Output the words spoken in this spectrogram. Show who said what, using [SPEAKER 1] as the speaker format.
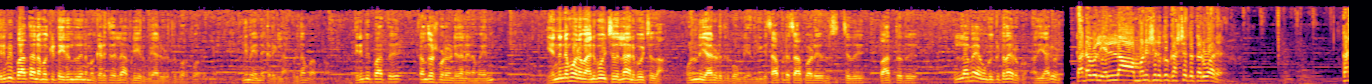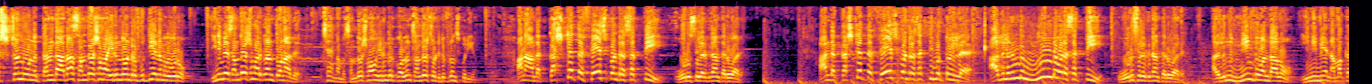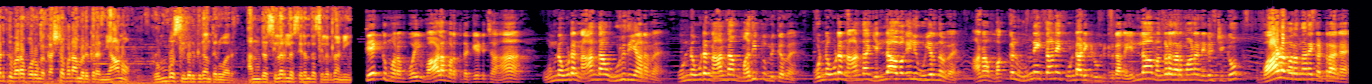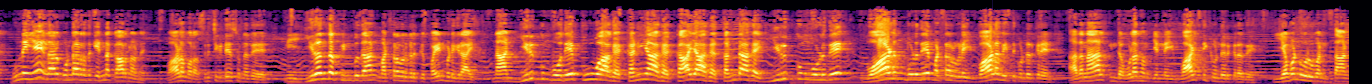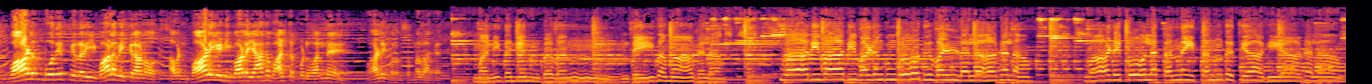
[SPEAKER 1] திரும்பி பார்த்தா நம்ம கிட்ட இருந்தது நம்ம கிடைச்சதில்ல அப்படியே இருக்கும். யாரும் எடுத்து போற போறதுங்க இனிமே என்ன கிடைக்கலாம்? அப்படிதான் பார்க்கணும். திரும்பி பார்த்து சந்தோஷப்பட வேண்டியதானே நம்ம என்ன- என்னென்னமோ நம்ம அனுபவிச்சதெல்லாம் அனுபவிச்சதுதான். ஒன்றும் யாரும் எடுத்துட்டு போக முடியாது. நீங்க சாப்பிட்ட சாப்பாடு ருசிச்சது பார்த்தது எல்லாமே உங்ககிட்ட தான் இருக்கும். அது யாரும்
[SPEAKER 2] கடவுள் எல்லா மனுஷனுக்கும் கஷ்டத்தை தருவாரு. கஷ்டம்னு ஒண்ணு தந்தாதான் சந்தோஷமா இருந்தோன்ற புத்தியே நமக்கு வரும். இனிமே சந்தோஷமா இருக்கலாம்னு தோணாது. சே நம்ம சந்தோஷமாவும் இருந்திருக்கோம்ல சந்தோஷத்தோட டிஃபரன்ஸ் புரியும். ஆனா அந்த கஷ்டத்தை ஃபேஸ் பண்ற சக்தி ஒரு சிலருக்கு தான் தருவாரு. அந்த கஷ்டத்தை ஃபேஸ் பண்ற சக்தி மட்டும் இல்ல அதுல இருந்து மீண்டு வர சக்தி ஒரு சிலருக்கு தான் தருவாரு. அதுல இருந்து மீண்டு வந்தாலும் இனிமே நமக்கு அடுத்து வர போறவங்க கஷ்டப்படாம இருக்கிற ஞானம் ரொம்ப சிலருக்கு தான் தருவாரு. அந்த சிலர்ல சிறந்த சிலர் தான் நீங்க.
[SPEAKER 3] தேக்கு மரம் போய் வாழை மரத்திட்ட கேட்டுச்சான் உன்னை விட நான் தான் உறுதியானவன். உன்னை விட நான் தான் மதிப்பு மிக்கவன். உன்னை விட நான் தான் எல்லா வகையிலும் உயர்ந்தவன். ஆனா மக்கள் உன்னைத்தானே கொண்டாடிக்கிட்டு வந்துட்டு இருக்காங்க. எல்லா மங்களகரமான நிகழ்ச்சிக்கும் வாழ மரம் தானே கட்டுறாங்க. உன்னை ஏன் எல்லாரும் கொண்டாடுறதுக்கு என்ன காரணம்னு? வாழைமரம் சிரிச்சுக்கிட்டே சொன்னது நீ இறந்த பின்புதான் மற்றவர்களுக்கு பயன்படுகிறாய். நான் இருக்கும் போதே பூவாக கனியாக காயாக தண்டாக இருக்கும் பொழுதே வாழும் பொழுதே மற்றவர்களை வாழ வைத்துக் கொண்டிருக்கிறேன். அதனால் இந்த உலகம் என்னை வாழ்த்தி கொண்டிருக்கிறது. எவன் ஒருவன் தான் வாழும் போதே பிறரை வாழ வைக்கிறானோ அவன் வாழையடி வாழையாக வாழ்த்தப்படுவான்னு வாழை மரம் சொன்னதாங்க.
[SPEAKER 4] மனிதன் என்பவன் தெய்வமாகலாம். வாரி வாரி வழங்கும் போது வள்ளலாகலாம். வாழை போல தன்னை தந்து தியாகியாகலாம்.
